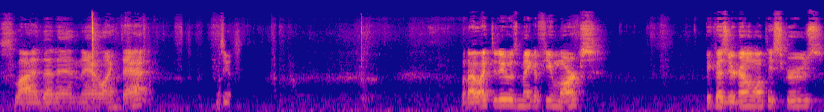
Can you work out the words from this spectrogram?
slide that in there like that. What I like to do is make a few marks because you're going to want these screws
